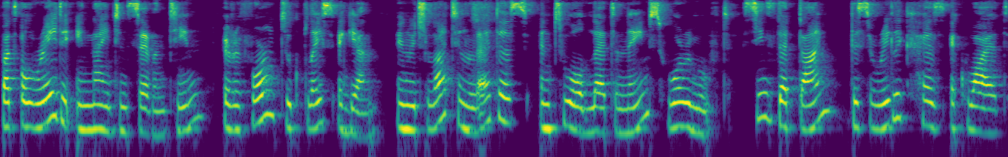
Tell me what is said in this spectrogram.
But already in 1917 a reform took place again, in which Latin letters and two old letter names were removed. Since that time Cyrillic has acquired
